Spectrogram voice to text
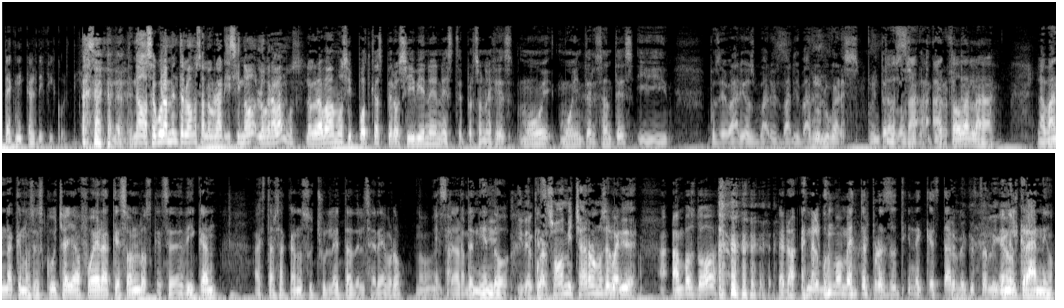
technical difficulty. Exactamente. No, seguramente lo vamos a lograr y si no, lo grabamos. Lo grabamos y podcast, pero sí vienen este personajes muy, muy interesantes y pues de varios, varios, varios, varios lugares. Ahorita nos Entonces, vamos a platicar, toda la, la banda que nos escucha allá afuera, que son los que se dedican a estar sacando su chuleta del cerebro, ¿no? Estar teniendo... Y del corazón, mi charro, no se lo olvide. a- ambos dos. pero en algún momento el proceso tiene que estar, Tiene que estar ligado. en el cráneo.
